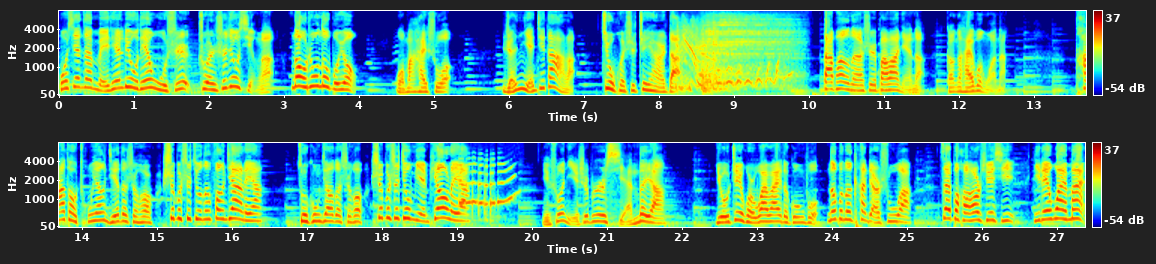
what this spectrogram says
我现在每天六点五十准时就醒了，闹钟都不用。我妈还说，人年纪大了就会是这样的。大胖呢是八八年的，刚刚还问我呢，他到重阳节的时候是不是就能放假了呀？坐公交的时候是不是就免票了呀？你说你是不是闲的呀？有这会儿 YY 的功夫，能不能看点书啊？再不好好学习，你连外卖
